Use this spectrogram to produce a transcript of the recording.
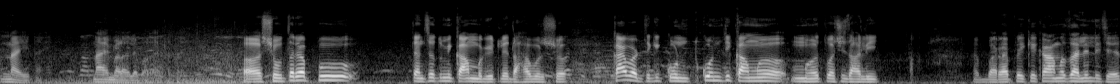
नाही नाही. नाही मिळाले बघायला. काही अ, शिवतारे बाप्पू त्यांचं तुम्ही काम बघितले दहा वर्ष. काय वाटतं की कोण कोणती कामं महत्त्वाची झाली? बऱ्यापैकी कामं झालेलीच आहेत.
